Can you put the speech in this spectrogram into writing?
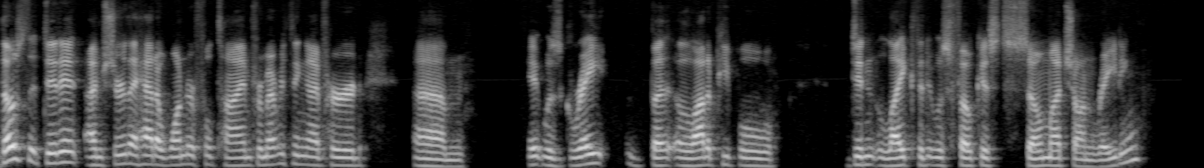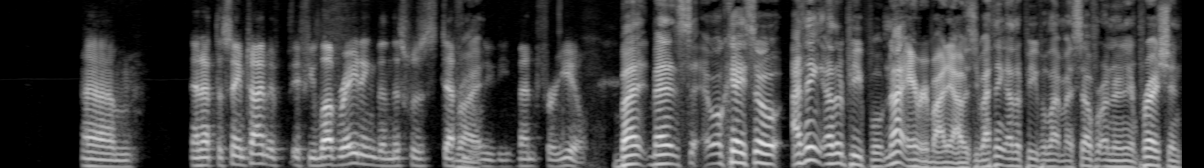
those that did it, I'm sure they had a wonderful time. From everything I've heard, um, it was great, but a lot of people didn't like that it was focused so much on raiding. Um, and at the same time, if, if you love raiding, then this was definitely right. the event for you. But but it's okay. So I think other people, not everybody, obviously, but I think other people like myself are under the impression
